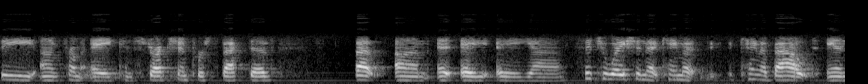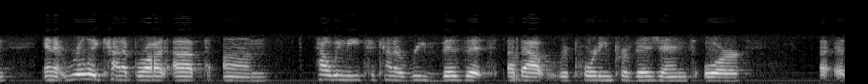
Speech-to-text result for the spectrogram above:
see um, from a construction perspective. But um, a, a, a uh, situation that came came about and and it really kind of brought up um, how we need to kind of revisit about reporting provisions or uh,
